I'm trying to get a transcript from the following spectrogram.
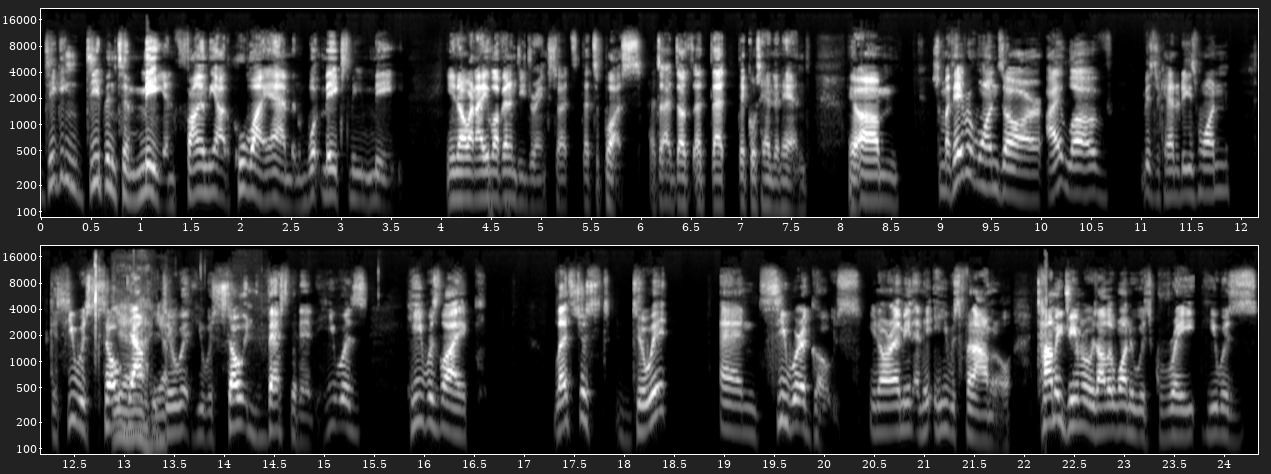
digging deep into me and finding out who I am and what makes me me. You know, and I love energy drinks, so that's that's a plus. That's, that, that, that, that goes hand in hand. Um, so my favorite ones are I love Mr. Kennedy's one because he was so yeah, down to do it. He was so invested in it. He was he was like, let's just do it and see where it goes. You know what I mean? And he, he was phenomenal. Tommy Dreamer was another one who was great. He was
